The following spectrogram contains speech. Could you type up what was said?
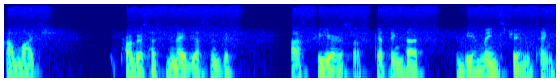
how much progress has been made just in the last few years of getting that to be a mainstream thing.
